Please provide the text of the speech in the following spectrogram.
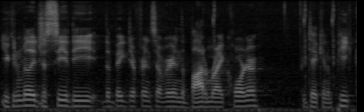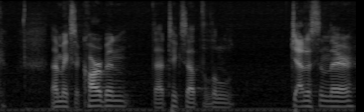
You can really just see the, the big difference over here in the bottom right corner. If you're taking a peek. That makes it carbon. That takes out the little jettison there.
